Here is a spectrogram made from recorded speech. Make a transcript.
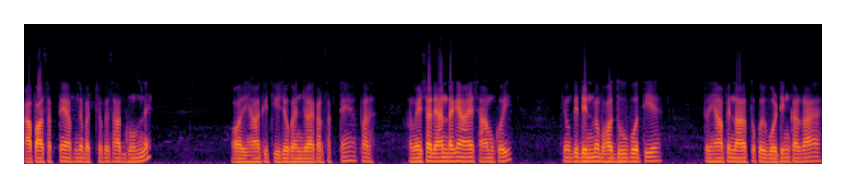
आप आ सकते हैं अपने बच्चों के साथ घूमने और यहाँ की चीज़ों को एंजॉय कर सकते हैं। पर हमेशा ध्यान रखें आए शाम को ही, क्योंकि दिन में बहुत धूप होती है तो यहाँ पे ना तो कोई बोटिंग कर रहा है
